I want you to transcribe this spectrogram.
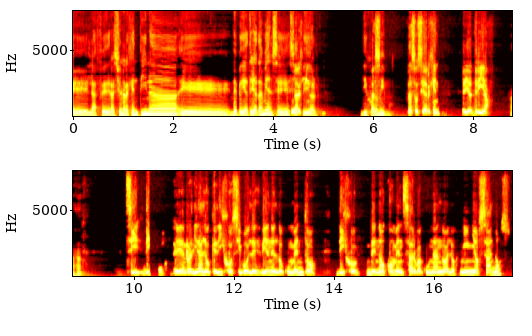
eh, la Federación Argentina eh, de Pediatría también se, dijo lo mismo. La Sociedad Argentina de Pediatría. Sí, dijo, eh, en realidad lo que dijo, si vos lees bien el documento, dijo de no comenzar vacunando a los niños sanos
